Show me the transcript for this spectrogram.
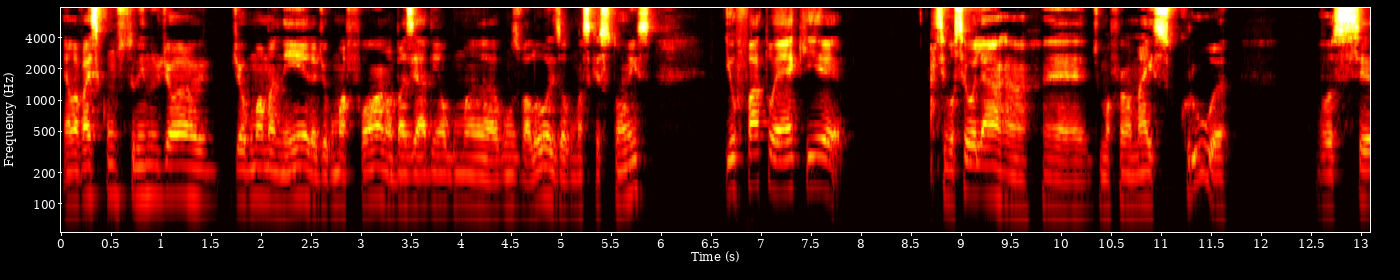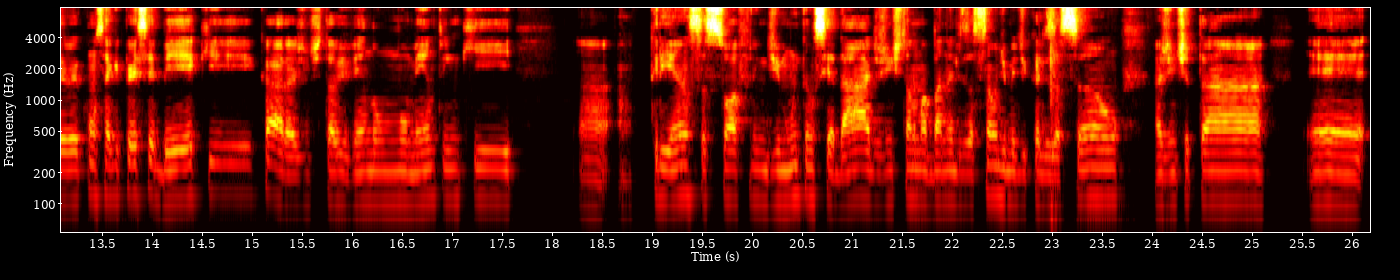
ela vai se construindo de, de alguma maneira, de alguma forma, baseada em alguma, alguns valores, algumas questões. E o fato é que, se você olhar é, de uma forma mais crua, você consegue perceber que, cara, a gente está vivendo um momento em que uh, crianças sofrem de muita ansiedade, a gente está numa banalização de medicalização, a gente está é,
